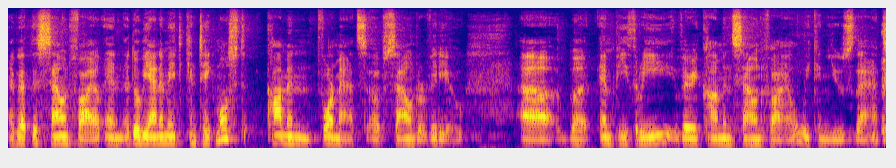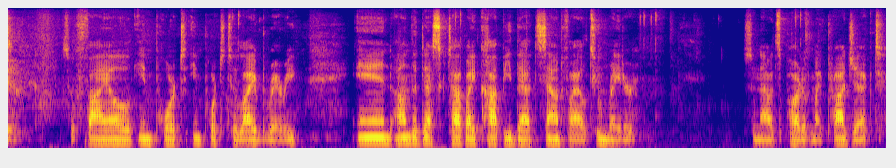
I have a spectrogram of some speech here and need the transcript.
I've got this sound file, and Adobe Animate can take most common formats of sound or video, uh, but MP3, very common sound file, we can use that. So File, Import, Import to Library. And on the desktop, I copied that sound file, Tomb Raider. So now it's part of my project.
